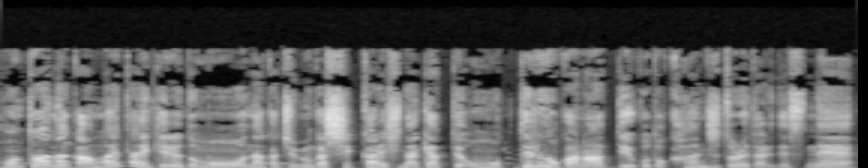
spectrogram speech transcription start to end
本当はなんか甘えたいけれども、なんか自分がしっかりしなきゃって思ってるのかなっていうことを感じ取れたりですね。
